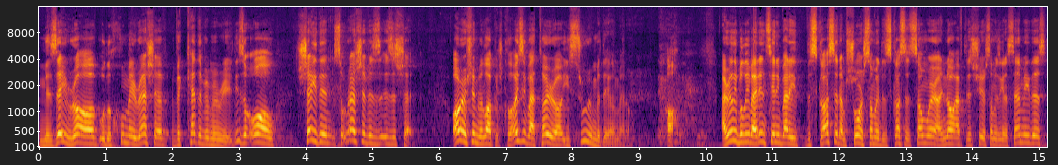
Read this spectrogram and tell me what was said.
Mizei Rav Uluchume Reshev Veketev. These are all shadim, so Reshev is, is a shed. Or Reshev Milakish. Kol Oisik Torah Yisurim B'Deil Meno. Oh. I really believe I didn't see anybody discuss it. I'm sure somebody discussed it somewhere. I know after this year somebody's going to send me this.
